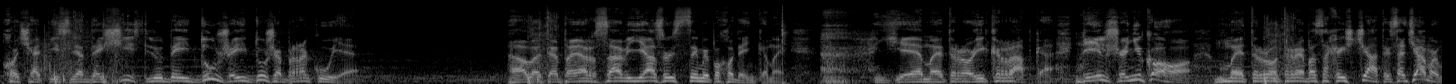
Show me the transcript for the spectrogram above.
Хоча після Д6 людей дуже і дуже бракує. Але тепер зав'язуй з цими походеньками. Є метро і крапка. Більше нікого. Метро треба захищати. Затямив?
